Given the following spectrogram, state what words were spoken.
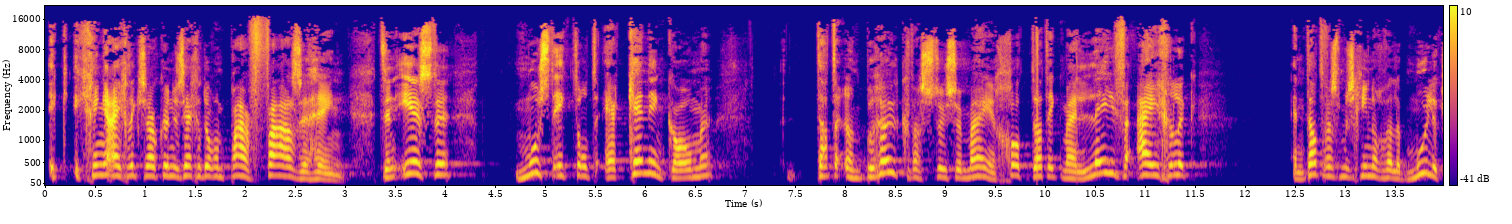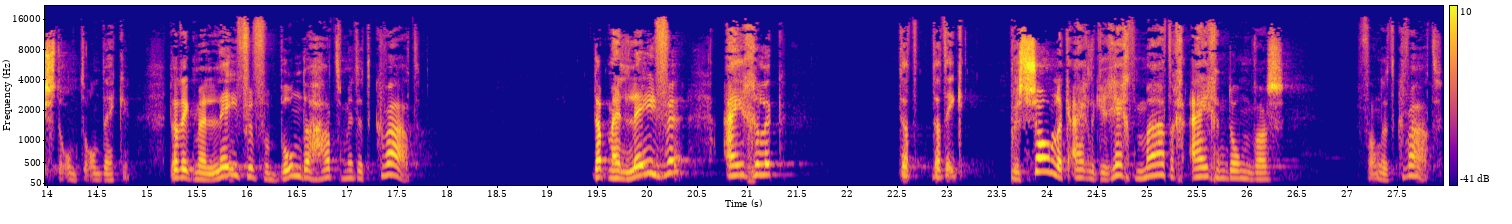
Ik, ik ging eigenlijk, zou kunnen zeggen, door een paar fasen heen. Ten eerste moest ik tot erkenning komen dat er een breuk was tussen mij en God. Dat ik mijn leven eigenlijk, en dat was misschien nog wel het moeilijkste om te ontdekken, dat ik mijn leven verbonden had met het kwaad. Dat mijn leven eigenlijk dat, dat ik persoonlijk eigenlijk rechtmatig eigendom was van het kwaad.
